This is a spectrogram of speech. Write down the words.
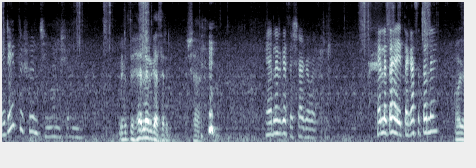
এটাই তো শুনছি মানুষের এটা তো হেলের গাছের শাক। হেলের কাছে শাক আবার হেলে তা এই তা গাছে তলে। হয়।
